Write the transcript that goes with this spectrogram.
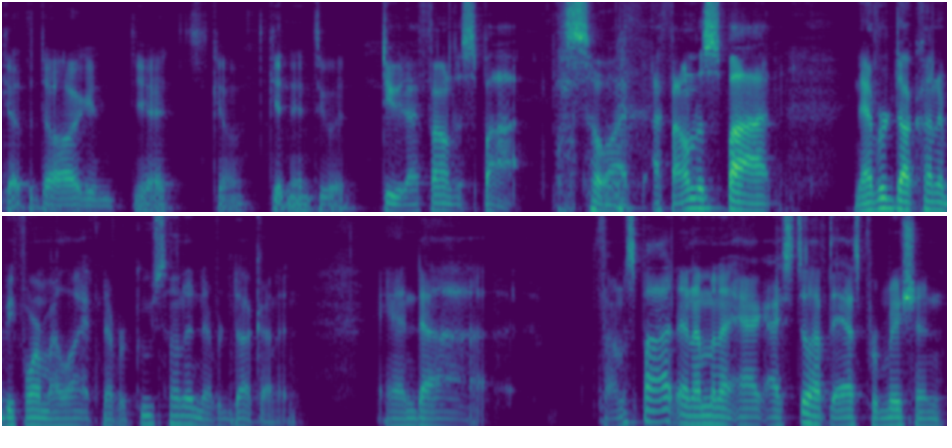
got the dog, and yeah, it's go, getting into it. dude, I found a spot. So I, I found a spot. Never duck hunted before in my life. Never goose hunted. Never duck hunted. And uh, found a spot, and I'm gonna. Act, I still have to ask permission,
